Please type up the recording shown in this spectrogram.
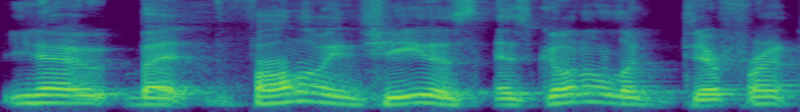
you know but following jesus is going to look different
